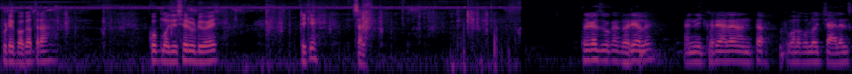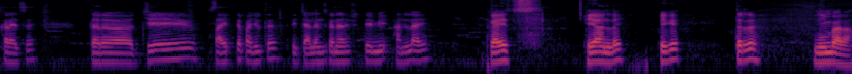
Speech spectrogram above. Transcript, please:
पुढे बघत राहा. खूप मजेशीर व्हिडिओ आहे. ठीक आहे? चला. तर काय बघा घरी आलो आहे आणि घरी आल्यानंतर तुम्हाला बोललो चॅलेंज करायचं आहे तर जे साहित्य पाहिजे होतं ते चॅलेंज करण्यासाठी ते मी आणलं आहे काहीच हे आणलं आहे ठीक आहे? तर निंबारा.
